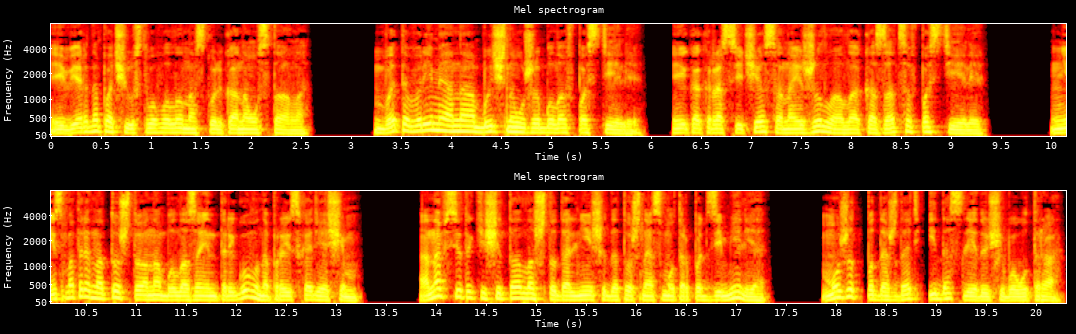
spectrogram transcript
и верно почувствовала, насколько она устала. В это время она обычно уже была в постели, и как раз сейчас она и желала оказаться в постели. Несмотря на то, что она была заинтригована происходящим, она все-таки считала, что дальнейший дотошный осмотр подземелья может подождать и до следующего утра.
